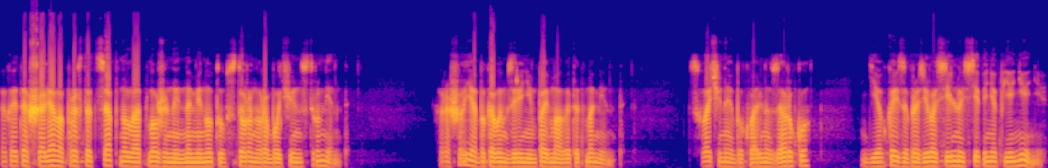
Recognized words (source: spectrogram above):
Какая-то шалява просто цапнула отложенный на минуту в сторону рабочий инструмент. Хорошо я боковым зрением поймал этот момент. Схваченная буквально за руку, девка изобразила сильную степень опьянения.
